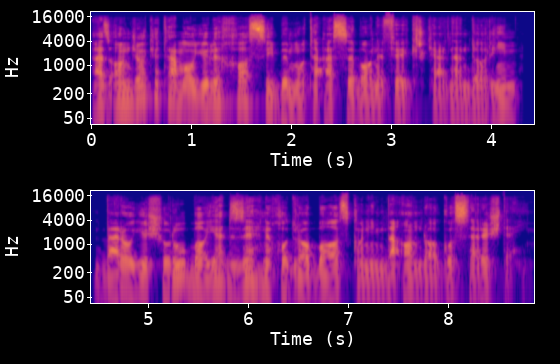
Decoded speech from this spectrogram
از آنجا که تمایل خاصی به متعصبان فکر کردن داریم، برای شروع باید ذهن خود را باز کنیم و آن را گسترش دهیم.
